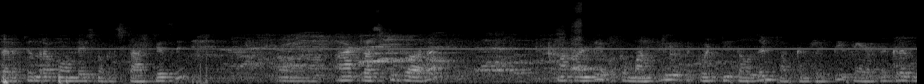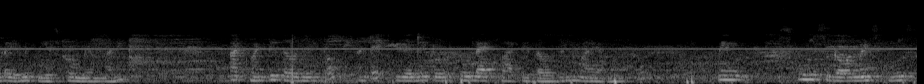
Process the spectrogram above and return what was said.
శరత్చంద్ర ఫౌండేషన్ ఒకటి స్టార్ట్ చేసి ఆ, ట్రస్ట్ ద్వారా మాకంటే ఒక మంత్లీ ఒక ట్వంటీ థౌజండ్ పక్కన పెట్టి ఎవరి దగ్గర కూడా ఏమి తీసుకోము మేము అని ఆ ట్వంటీ థౌజండ్తో అంటే yearly two two lakh forty thousand మా అమౌంట్. మేము schools government schools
